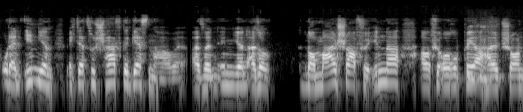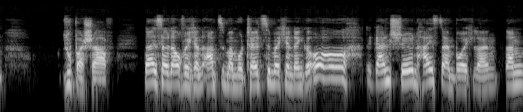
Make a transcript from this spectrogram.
oder in Indien, wenn ich dazu scharf gegessen habe. Also in Indien, also normal scharf für Inder, aber für Europäer mhm. halt schon super scharf. Da ist halt auch, wenn ich dann abends in meinem Hotelzimmerchen denke, oh, ganz schön heiß dein Bäuchlein, dann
